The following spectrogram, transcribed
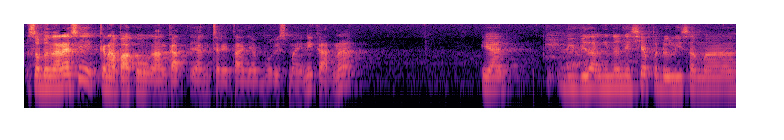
sebenarnya sih kenapa aku ngangkat yang ceritanya Bu Risma ini? Karena ya dibilang Indonesia peduli sama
